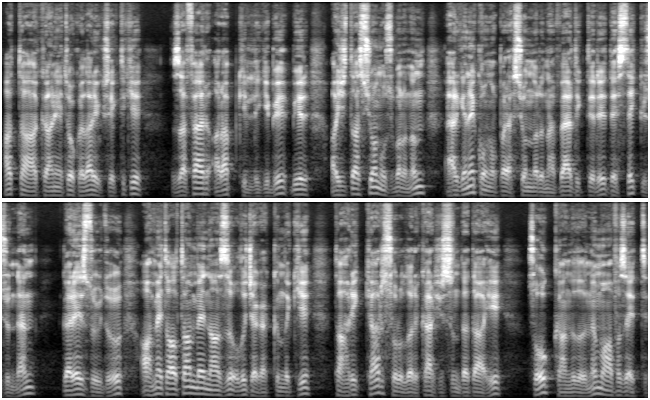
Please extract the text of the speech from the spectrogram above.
Hatta hakaniyeti o kadar yüksekti ki Zafer Arapkilli gibi bir ajitasyon uzmanının Ergenekon operasyonlarına verdikleri destek yüzünden garez duyduğu Ahmet Altan ve Nazlı Ilıcak hakkındaki tahrikkar soruları karşısında dahi soğukkanlılığını muhafaza etti.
